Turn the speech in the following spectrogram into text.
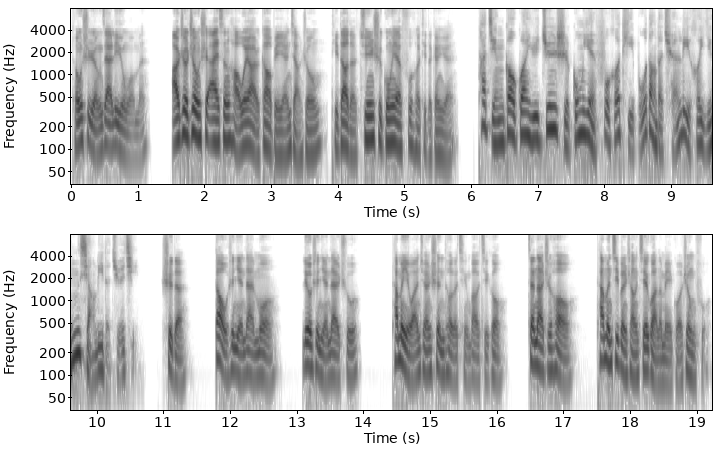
同时仍在利用我们。而这正是艾森豪威尔告别演讲中提到的军事工业复合体的根源。他警告关于军事工业复合体不当的权力和影响力的崛起。是的。到五十年代末、六十年代初，他们也完全渗透了情报机构。在那之后，他们基本上接管了美国政府。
